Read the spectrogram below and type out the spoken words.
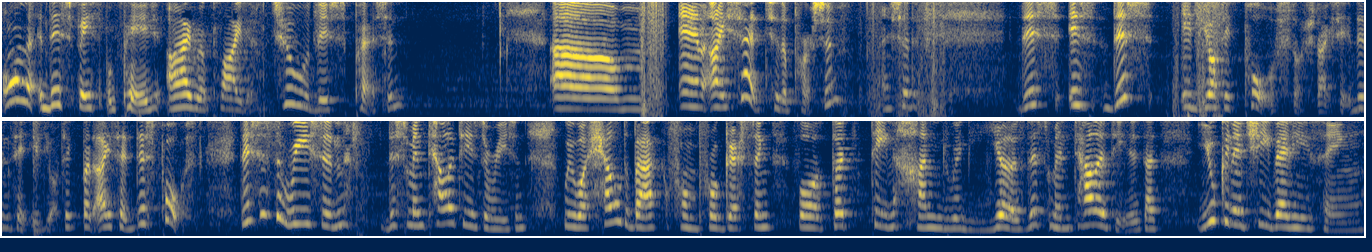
on this Facebook page, I replied to this person, um, and I said to the person, I said, "This is this idiotic post, or should I say? I didn't say idiotic, but I said this post. This is the reason. This mentality is the reason we were held back from progressing for thirteen hundred years. This mentality is that you can achieve anything."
